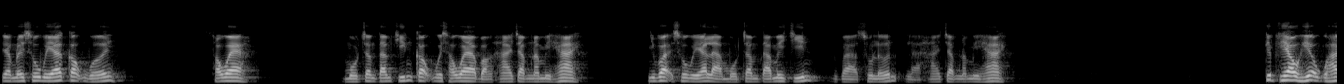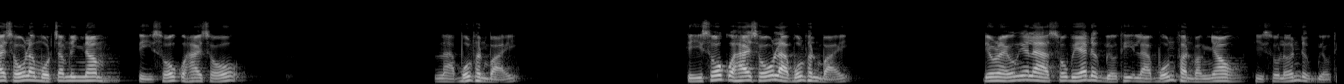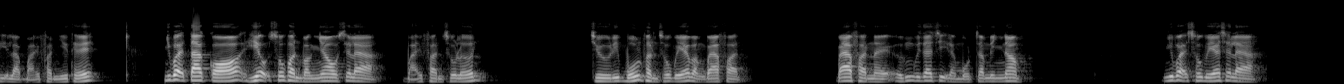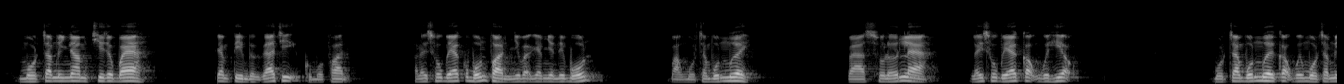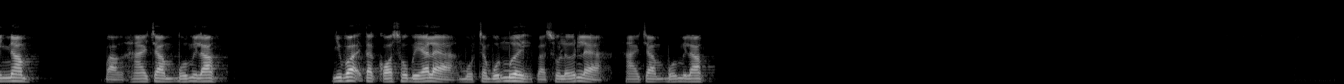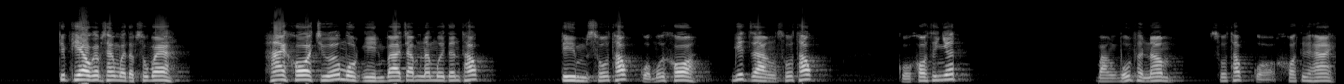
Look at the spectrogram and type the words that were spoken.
các em lấy số bé cộng với 63. 189 cộng với 63 bằng 252. Như vậy số bé là 189 và số lớn là 252. Tiếp theo hiệu của hai số là 105, tỷ số của hai số là 4 phần 7. Tỷ số của hai số là 4 phần 7. Điều này có nghĩa là số bé được biểu thị là 4 phần bằng nhau thì số lớn được biểu thị là 7 phần như thế. Như vậy ta có hiệu số phần bằng nhau sẽ là 7 phần số lớn trừ đi 4 phần số bé bằng 3 phần. 3 phần này ứng với giá trị là 105. Như vậy số bé sẽ là 105 chia cho 3. Các em tìm được giá trị của một phần. Ở đây số bé có 4 phần, như vậy các em nhân với 4 bằng 140. Và số lớn là lấy số bé cộng với hiệu 140 cộng với 105 bằng 245. Như vậy ta có số bé là 140 và số lớn là 245. Tiếp theo các em sang bài tập số 3. Hai kho chứa 1.350 tấn thóc. Tìm số thóc của mỗi kho. Biết rằng số thóc của kho thứ nhất bằng 4 phần 5 số thóc của kho thứ hai.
